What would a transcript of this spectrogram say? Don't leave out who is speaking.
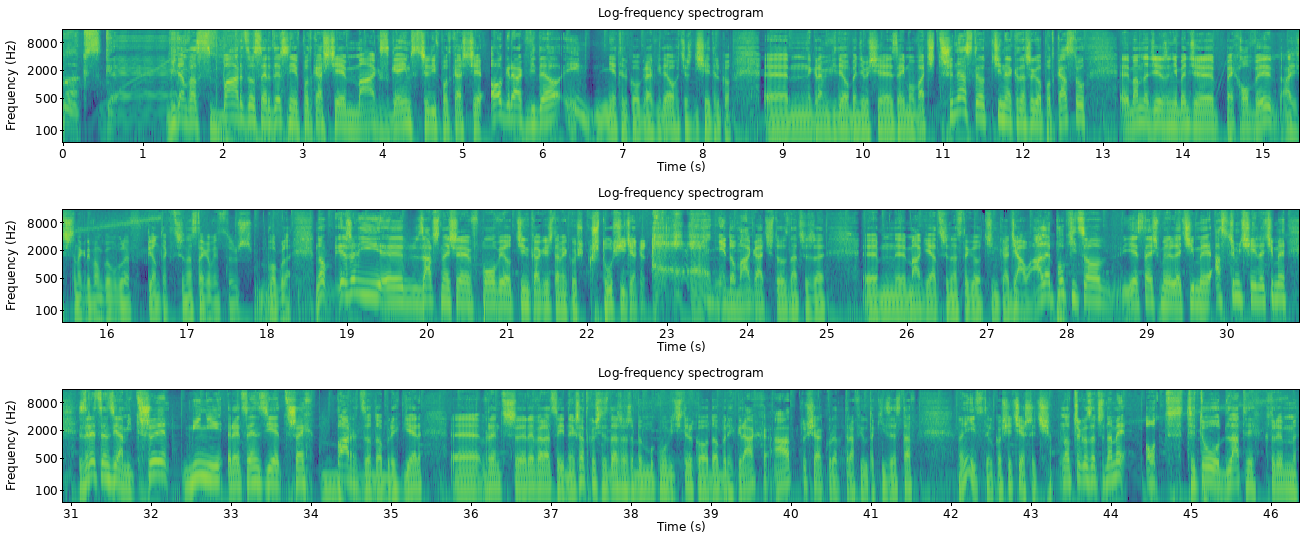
Speaker 1: Max Games.
Speaker 2: Witam Was bardzo serdecznie w podcaście Max Games, czyli w podcaście o grach wideo i nie tylko o grach wideo, chociaż dzisiaj tylko e, grami wideo będziemy się zajmować. Trzynasty odcinek naszego podcastu. E, mam nadzieję, że nie będzie pechowy, a jeszcze nagrywam go w ogóle w piątek 13, więc to już w ogóle. No, jeżeli e, zacznę się w połowie odcinka gdzieś tam jakoś krztusić, jak, e, nie domagać, to znaczy, że magia 13 odcinka działa. Ale póki co jesteśmy, lecimy. A z czym dzisiaj lecimy? z recenzjami. Trzy mini recenzje trzech bardzo dobrych gier, e, wręcz rewelacyjnych. Rzadko się zdarza, żebym mógł mówić tylko o dobrych grach, a tu się akurat trafił taki zestaw. No nic, tylko się cieszyć. No od czego zaczynamy? Od tytułu dla tych, którym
